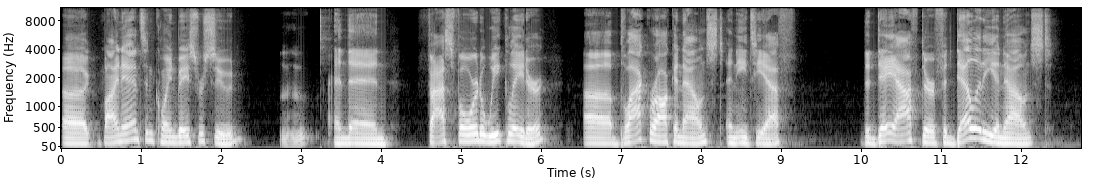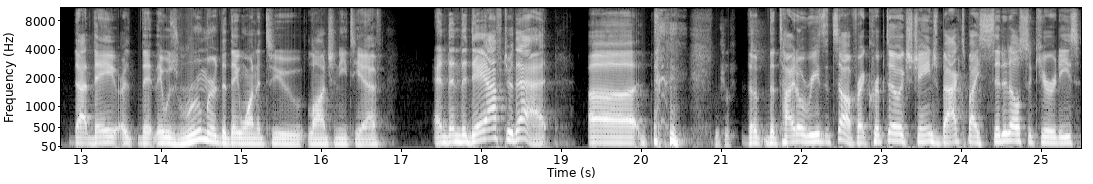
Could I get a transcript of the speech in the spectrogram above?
uh, Binance and Coinbase were sued. And then fast forward a week later, uh, BlackRock announced an ETF. The day after, Fidelity announced that they, that it was rumored that they wanted to launch an ETF. And then the day after that, uh, the the title reads itself, right? Crypto exchange backed by Citadel Securities,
